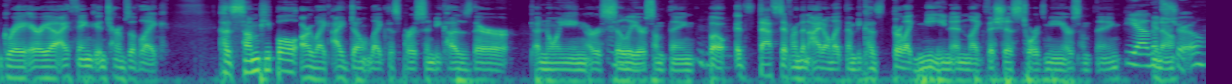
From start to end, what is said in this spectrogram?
gray area I think in terms of like cuz some people are like I don't like this person because they're annoying or silly or something. Mhm. But it's that's different than I don't like them because they're like mean and like vicious towards me or something. Yeah, that's know? true.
